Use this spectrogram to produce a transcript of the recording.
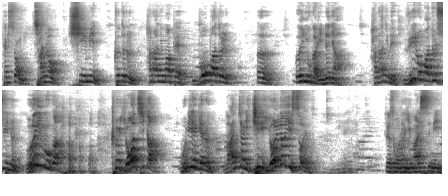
백성, 자녀, 시민 그들은 하나님 앞에 뭐 받을 어, 의무가 있느냐? 하나님의 위로받을 수 있는 의무가 그 여지가 우리에게는 완전히 길이 열려 있어요. 그래서 오늘 이 말씀이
